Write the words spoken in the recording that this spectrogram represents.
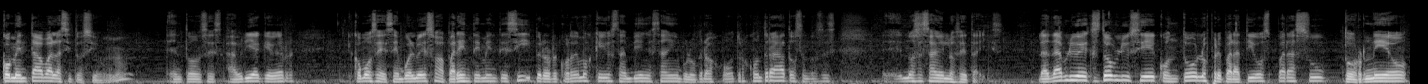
comentaba la situación, ¿no? Entonces habría que ver cómo se desenvuelve eso. Aparentemente sí, pero recordemos que ellos también están involucrados con otros contratos, entonces eh, no se saben los detalles. La WXW sigue con todos los preparativos para su torneo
